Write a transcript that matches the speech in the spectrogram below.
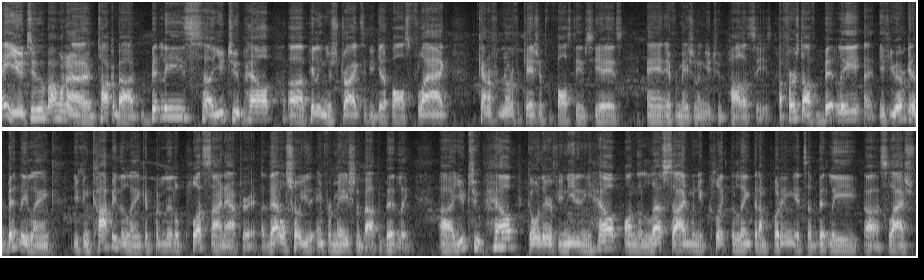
Hey YouTube, I want to talk about Bitly's uh, YouTube help, uh, appealing your strikes if you get a false flag, counter notification for false DMCAs, and information on YouTube policies. Uh, first off, Bitly, uh, if you ever get a Bitly link, you can copy the link and put a little plus sign after it. That'll show you the information about the Bitly. Uh, YouTube help, go there if you need any help. On the left side when you click the link that I'm putting, it's a bit.ly uh, slash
